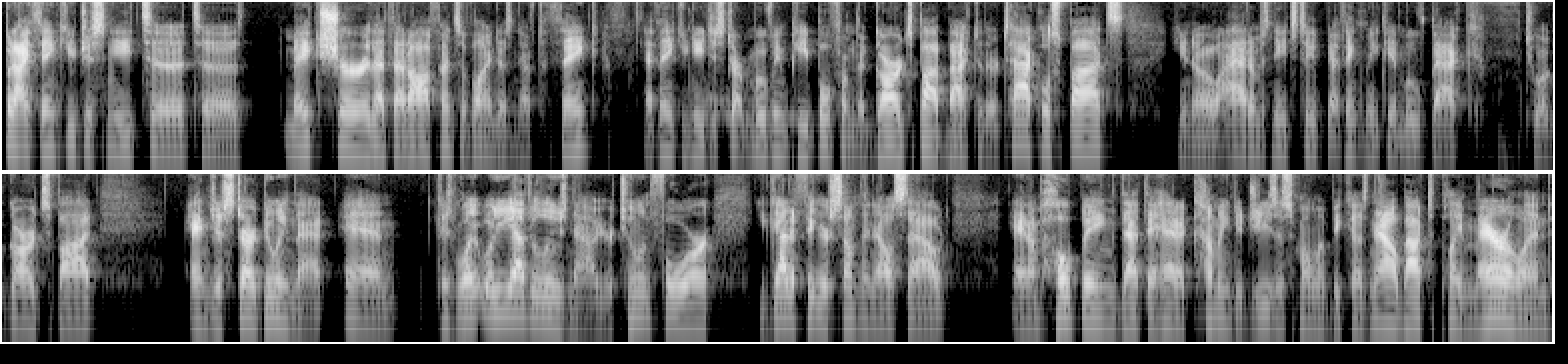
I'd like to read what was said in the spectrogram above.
but I think you just need to to make sure that that offensive line doesn't have to think. I think you need to start moving people from the guard spot back to their tackle spots. You know, Adams needs to, I think, get moved back to a guard spot and just start doing that. And because what, what do you have to lose now? You're two and four. You got to figure something else out. And I'm hoping that they had a coming to Jesus moment because now about to play Maryland.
